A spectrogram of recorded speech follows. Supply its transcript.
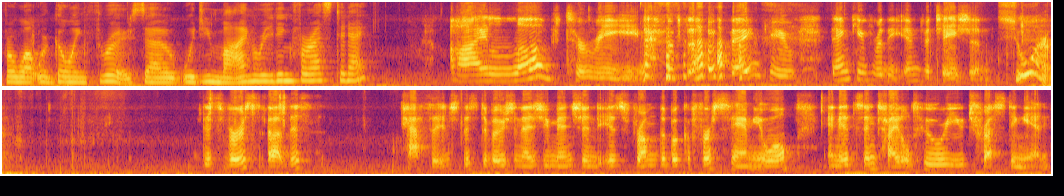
for what we're going through. So, would you mind reading for us today? I love to read. so, thank you. Thank you for the invitation. Sure this verse, uh, this passage, this devotion, as you mentioned, is from the book of First Samuel, and it's entitled "Who Are You Trusting In."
